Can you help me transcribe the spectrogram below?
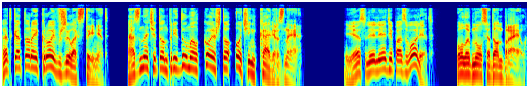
от которой кровь в жилах стынет. А значит, он придумал кое-что очень каверзное. «Если леди позволит», — улыбнулся Дон Брайл.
